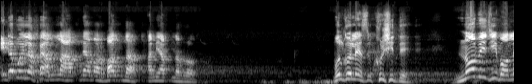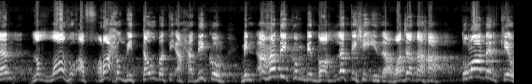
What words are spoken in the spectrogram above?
এটা বললে আল্লাহ, আপনি আমার বান্দা, আমি আপনার রব। ভুল করলে খুশিতে। নবীজি বলেন, লাল্লাহু আফরাহু বিতাওবাতি আহাদিকুম মিন আহাদিকুম বিদাল্লাতিহি ইযা ওয়াজাদাহা। তোমাদের কেউ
